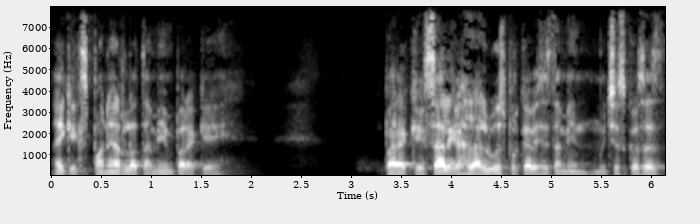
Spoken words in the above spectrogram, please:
hay que exponerlo también para que para que salga a la luz, porque a veces también muchas cosas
